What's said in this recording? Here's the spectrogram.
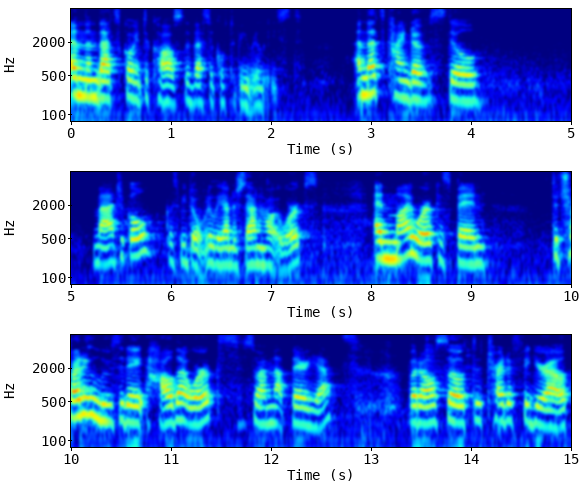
and then that's going to cause the vesicle to be released. And that's kind of still magical because we don't really understand how it works. And my work has been to try to elucidate how that works. So I'm not there yet, but also to try to figure out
